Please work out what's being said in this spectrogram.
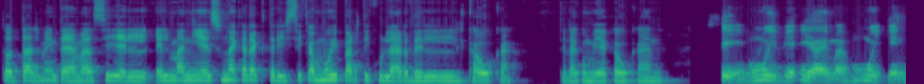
totalmente, además sí, el, el maní es una característica muy particular del Cauca, de la comida caucana. Sí, muy bien, y además muy bien,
